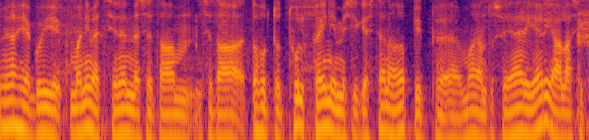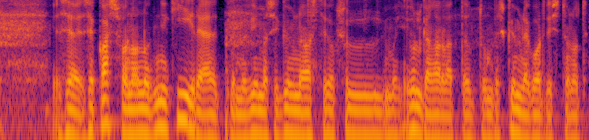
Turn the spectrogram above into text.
nojah, ja kui, kui ma nimetasin enne seda, seda tohutut hulka inimesi, kes täna õpib äh, majandus- või äri erialasid, ja see, see kasv on olnud nii kiire, ütleme viimase kümne aasta jooksul ma julgen arvata, et umbes kümnekordistunud,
